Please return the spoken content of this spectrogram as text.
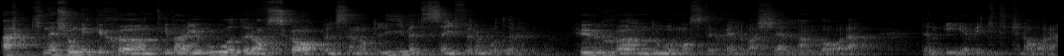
Ack, när så mycket skönt i varje åder av skapelsen och livet sig förråder, hur skön då måste själva källan vara, den evigt klara.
